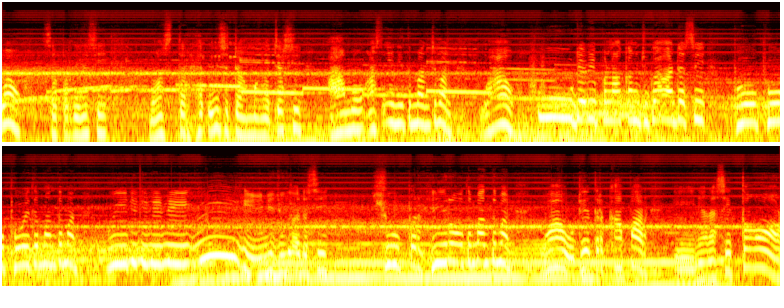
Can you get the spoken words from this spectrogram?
Wow, sepertinya sih Monster Head ini sedang mengejar si Among Us ini teman-teman. Wow, uh dari belakang juga ada si Bobo Boy teman-teman. Wih. Wih, ini juga ada si superhero teman-teman. Wow, dia terkapar. Ini ada si Thor,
